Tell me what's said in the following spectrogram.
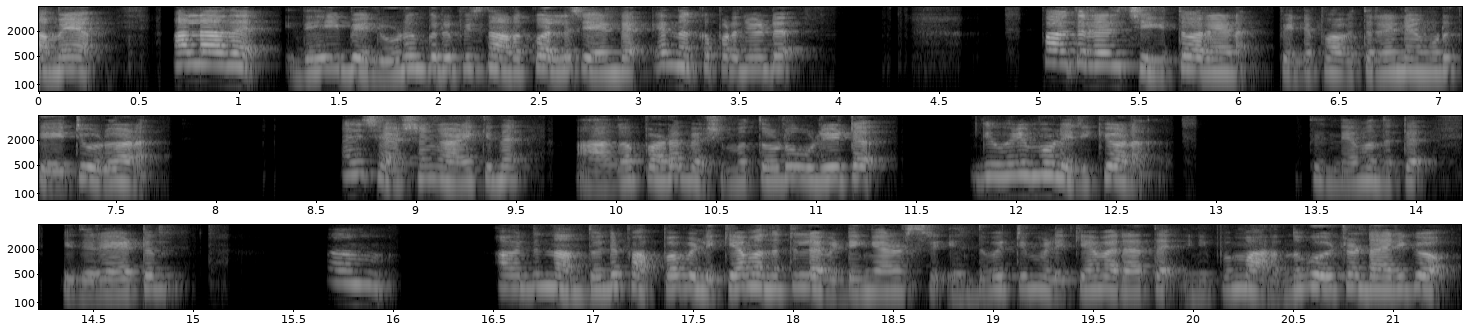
സമയം. അല്ലാതെ ഇതേ ഈ ബലൂണും പിറപ്പിച്ച് നടക്കുമല്ല ചെയ്യണ്ടേ എന്നൊക്കെ പറഞ്ഞുകൊണ്ട് പവിത്രനെ ചീത്ത പറയാണ്. പിന്നെ പവിത്രനെ അങ്ങോട്ട് കയറ്റി വിടുവാണ്. അതിന് ശേഷം കാണിക്കുന്ന ആകപ്പാടെ വിഷമത്തോട് കൂടിയിട്ട് ഗൗരിമോൾ ഇരിക്കുവാണ്. തിന്നെ വന്നിട്ട്. ഇതിലായിട്ടും അവന്റെ നന്ദുവിന്റെ പപ്പ വിളിക്കാൻ വന്നിട്ടില്ല. വെഡിങ് ആനിവേഴ്സറി എന്ത് പറ്റും വിളിക്കാൻ വരാത്ത. ഇനിയിപ്പം മറന്നു പോയിട്ടുണ്ടായിരിക്കോ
